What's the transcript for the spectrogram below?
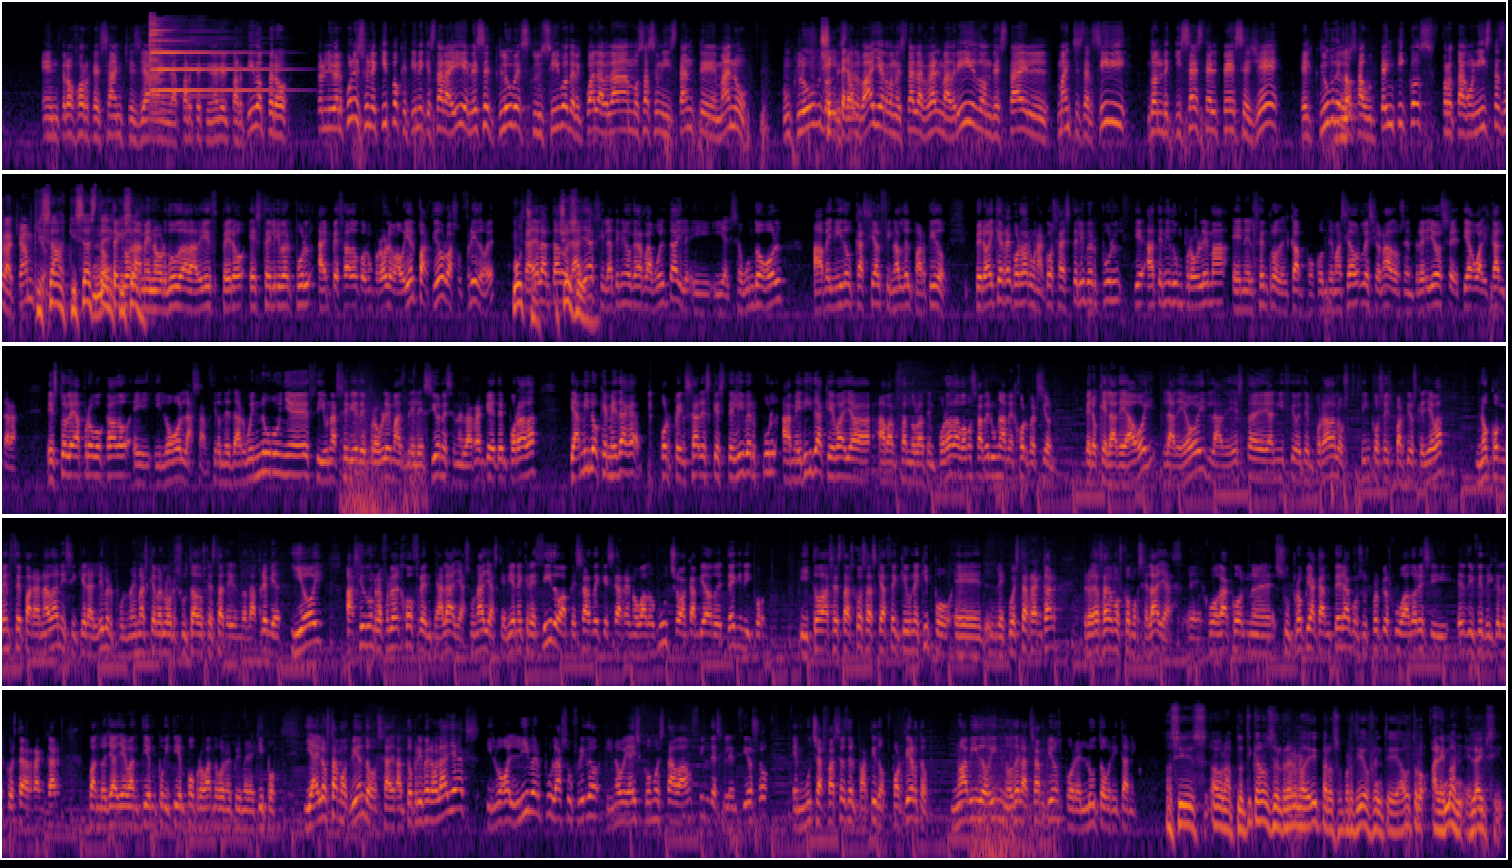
entró Jorge Sánchez ya en la parte final del partido, pero, pero Liverpool es un equipo que tiene que estar ahí, en ese club exclusivo del cual hablábamos hace un instante, Manu. Un club donde Sí, pero- está el Bayern, donde está el Real Madrid, donde está el Manchester City, donde quizá está el PSG, el club de No. los auténticos protagonistas de la Champions. Quizá, quizá esté. No tengo quizá. la menor duda, David, pero este Liverpool ha empezado con un problema. Hoy el partido lo ha sufrido, ¿eh? Mucho, Se ha adelantado sí, el sí. Ajax y le ha tenido que dar la vuelta y, y- y el segundo gol ha venido casi al final del partido. Pero hay que recordar una cosa, este Liverpool ha tenido un problema en el centro del campo, con demasiados lesionados, entre ellos eh, Thiago Alcántara. Esto le ha provocado, eh, y luego la sanción de Darwin Núñez y una serie de problemas de lesiones en el arranque de temporada, que a mí lo que me da por pensar es que este Liverpool, a medida que vaya avanzando la temporada, vamos a ver una mejor versión. Pero que la de hoy, la de hoy, la de este inicio de temporada, los cinco o seis partidos que lleva, no convence para nada ni siquiera el Liverpool. No hay más que ver los resultados que está teniendo la Premier. Y hoy ha sido un reflejo frente al Ajax. Un Ajax que viene crecido a pesar de que se ha renovado mucho, ha cambiado de técnico y todas estas cosas que hacen que un equipo eh, le cueste arrancar, pero ya sabemos cómo es el Ajax. Eh, juega con eh, su propia cantera, con sus propios jugadores y es difícil que les cueste arrancar cuando ya llevan tiempo y tiempo probando con el primer equipo. Y ahí lo estamos viendo. Se adelantó primero el Ajax y luego el Liverpool ha sufrido y no veáis cómo estaba Anfield de silencioso en muchas fases del partido. Por cierto, no ha habido himno de la Champions por el luto británico. Así es. Ahora, platícanos del Real Madrid para su partido frente a otro alemán, el Leipzig.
